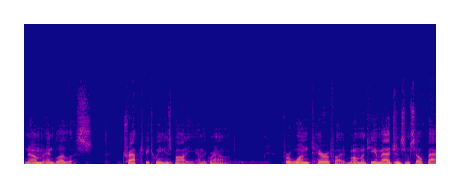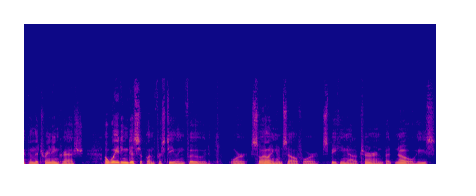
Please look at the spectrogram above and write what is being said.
numb and bloodless, trapped between his body and the ground. For one terrified moment he imagines himself back in the training creche, awaiting discipline for stealing food, or soiling himself, or speaking out of turn. But no, he's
